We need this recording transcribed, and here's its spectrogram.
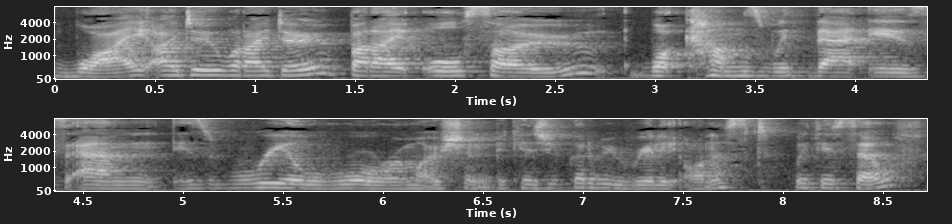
why I do what I do, but I also what comes with that is um, is real raw emotion because you've got to be really honest with yourself.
